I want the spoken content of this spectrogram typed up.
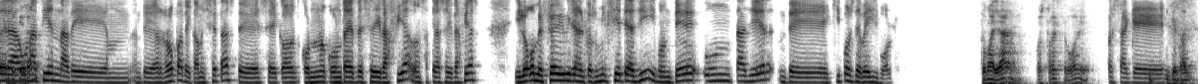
era una tienda de, ropa, de camisetas, de, con, con, un taller de serigrafía, donde se hacían las serigrafías. Y luego me fui a vivir en el 2007 allí y monté un taller de equipos de béisbol. Toma ya, ostras, qué guay. O sea que. ¿Y qué tal?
